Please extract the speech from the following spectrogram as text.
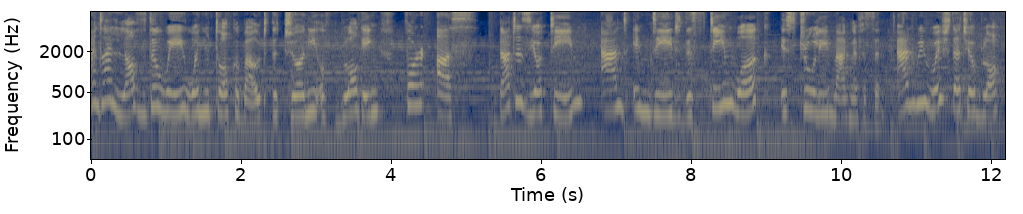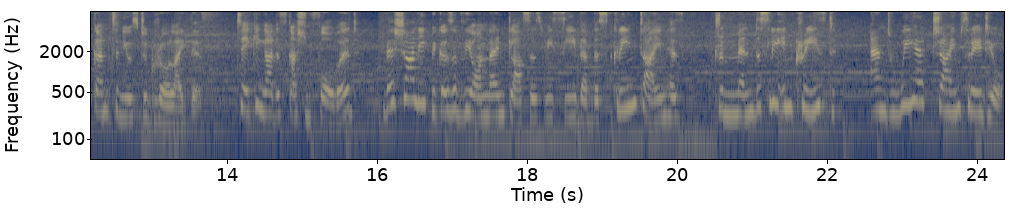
And I love the way when you talk about the journey of blogging for us. That is your team, and indeed, this teamwork is truly magnificent. And we wish that your blog continues to grow like this taking our discussion forward, Vaishali, because of the online classes, we see that the screen time has tremendously increased, and we at Chimes Radio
